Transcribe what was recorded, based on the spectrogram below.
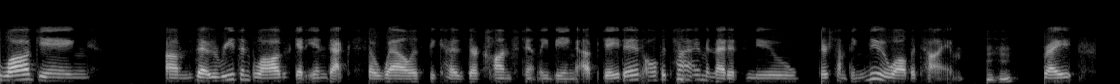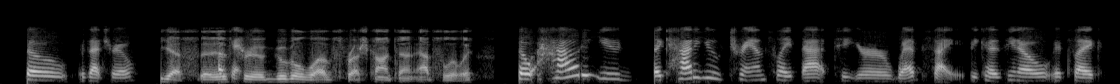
blogging um, the reason blogs get indexed so well is because they're constantly being updated all the Mm-hmm. time and that it's new there's something new all the time mm-hmm. right so is that true Yes, it is Okay. true. Google loves fresh content. Absolutely. so how do you like how do you translate that to your website because you know it's like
